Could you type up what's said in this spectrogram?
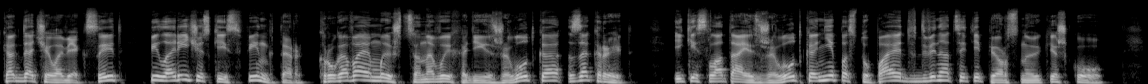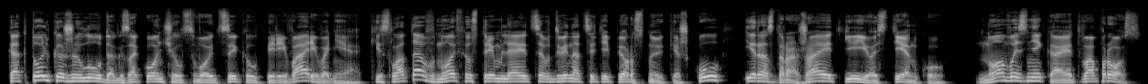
Когда человек сыт, пилорический сфинктер, круговая мышца на выходе из желудка, закрыт и кислота из желудка не поступает в двенадцатиперстную кишку. Как только желудок закончил свой цикл переваривания, кислота вновь устремляется в двенадцатиперстную кишку и раздражает ее стенку. Но возникает вопрос.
